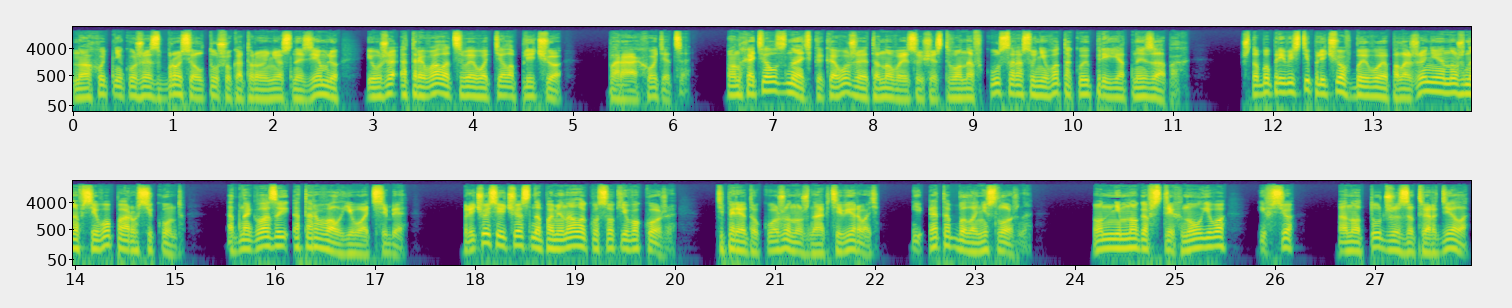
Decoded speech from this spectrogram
но охотник уже сбросил тушу, которую нес на землю, и уже отрывал от своего тела плечо. Пора охотиться. Он хотел знать, каково же это новое существо на вкус, раз у него такой приятный запах. Чтобы привести плечо в боевое положение, нужно всего пару секунд. Одноглазый оторвал его от себя. Плечо сейчас напоминало кусок его кожи. Теперь эту кожу нужно активировать. И это было несложно. Он немного встряхнул его, и все. Оно тут же затвердело,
